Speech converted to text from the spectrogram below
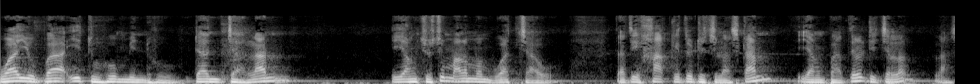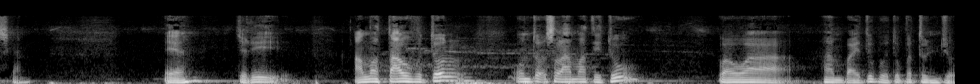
Wa yubaiduhum minhu dan jalan yang justru malah membuat jauh. Jadi hak itu dijelaskan, yang batil dijelaskan. Ya. Jadi Allah tahu betul untuk selamat itu bahwa hamba itu butuh petunjuk.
